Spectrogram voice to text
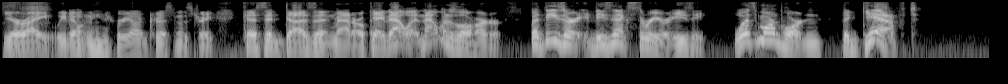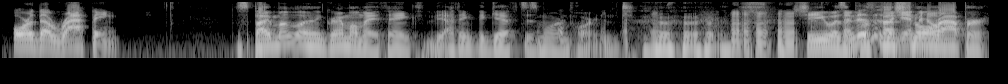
you're right. We don't need a real Christmas tree because it doesn't matter. Okay, that one that one is a little harder. But these are these next three are easy. What's more important, the gift or the wrapping? Despite what my grandma may think, the, I think the gift is more important. she was a professional help, wrapper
